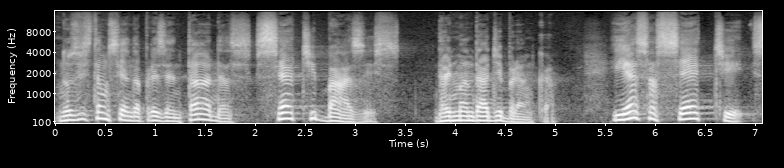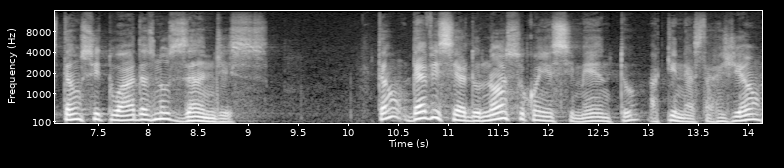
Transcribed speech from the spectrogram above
nos estão sendo apresentadas sete bases da Irmandade Branca. E essas sete estão situadas nos Andes. Então, deve ser do nosso conhecimento, aqui nesta região,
